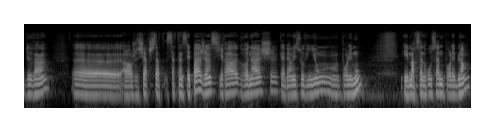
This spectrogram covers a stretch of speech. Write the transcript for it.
de vin. Euh, alors, je cherche cer- certains cépages hein, Syrah, Grenache, Cabernet Sauvignon euh, pour les mous et Marsanne Roussanne pour les blancs.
